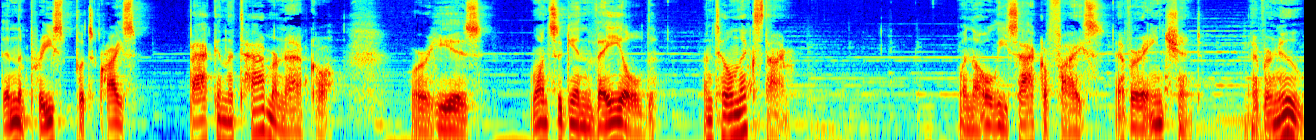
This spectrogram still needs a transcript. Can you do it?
Then the priest puts Christ back in the tabernacle where he is once again veiled until next time when the holy sacrifice, ever ancient, ever new,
